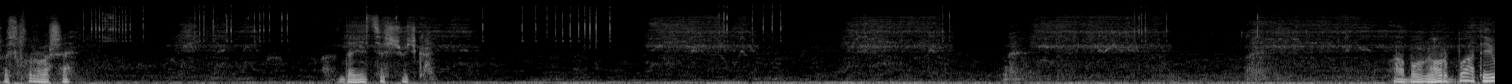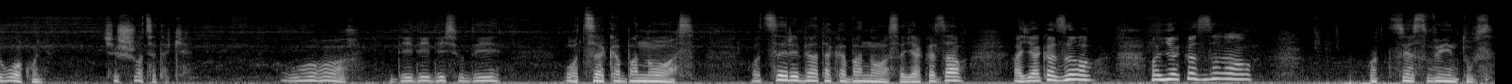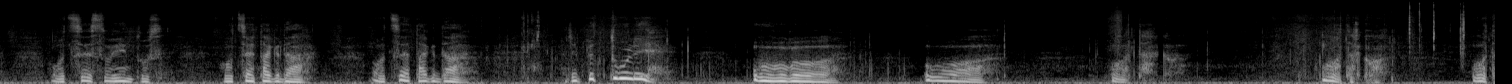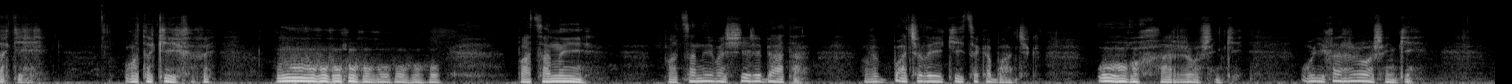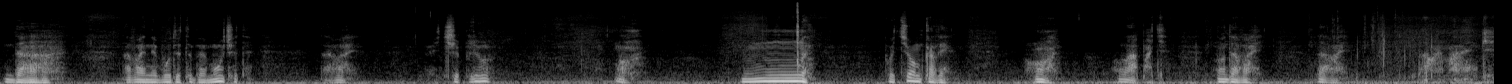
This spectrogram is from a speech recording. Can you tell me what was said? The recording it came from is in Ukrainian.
Щось хороше. Здається, щучка. Або горбатий окунь. Чи що це таке? О, іди, іди, іди сюди. Оце кабанос. Оце, ребята, кабанос. А я казав, а я казав, а я казав. Оце свинтус. Оце свинтус. Оце тогда. Оце тогда. Репетулі. О. О. Отак. Отако. Отакий. Отакий. У-у-у-у-у-у. Пацани. Пацани, вообще, ребята. Ви бачили, який це кабанчик. О, хорошенький. Ой, хорошенький. Да. Давай не буду тебе мучити. Давай. Відчеплю. Ох. Потьомкали. О, лапать. Ну давай. Давай. Давай, маленький.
